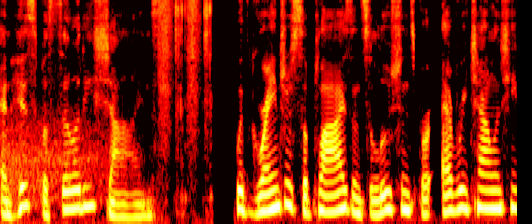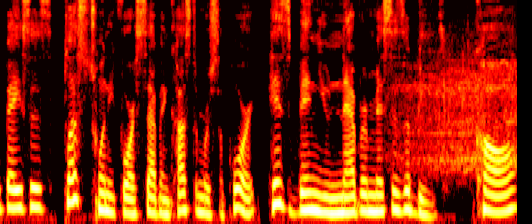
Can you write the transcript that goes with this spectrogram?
and his facility shines. With Granger's supplies and solutions for every challenge he faces, plus 24 7 customer support, his venue never misses a beat. Call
